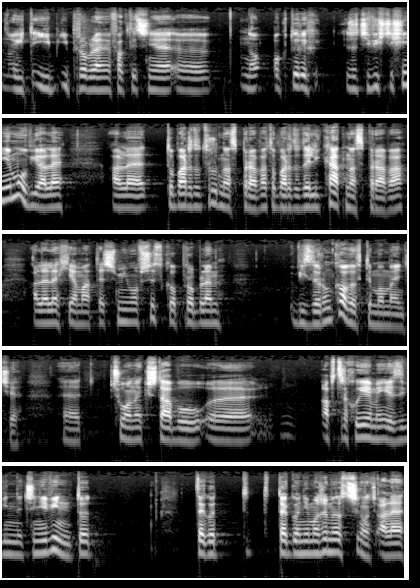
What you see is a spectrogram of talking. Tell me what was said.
no i, i, i problemy faktycznie, e, no, o których rzeczywiście się nie mówi, ale, ale to bardzo trudna sprawa, to bardzo delikatna sprawa, ale Lechia ma też mimo wszystko problem wizerunkowy w tym momencie. E, Członek sztabu, abstrahujemy, jest winny czy niewinny, to tego, tego nie możemy rozstrzygnąć, ale,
